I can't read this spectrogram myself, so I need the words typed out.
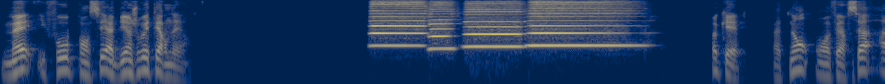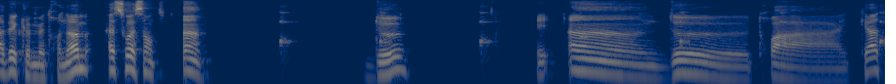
mais il faut penser à bien jouer ternaire. Ok, maintenant on va faire ça avec le métronome à 60. 1, 2, et 1, 2, 3, 4.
